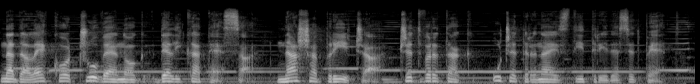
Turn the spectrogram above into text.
na daleko čuvenog delikatesa. Naša priča, četvrtak u 14.35.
